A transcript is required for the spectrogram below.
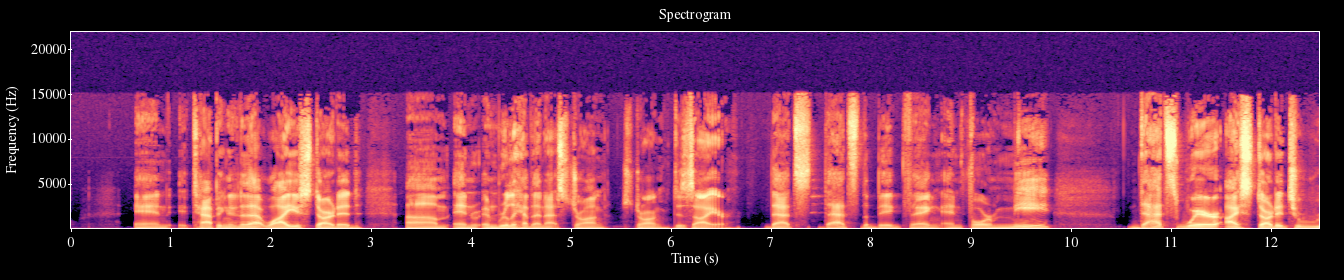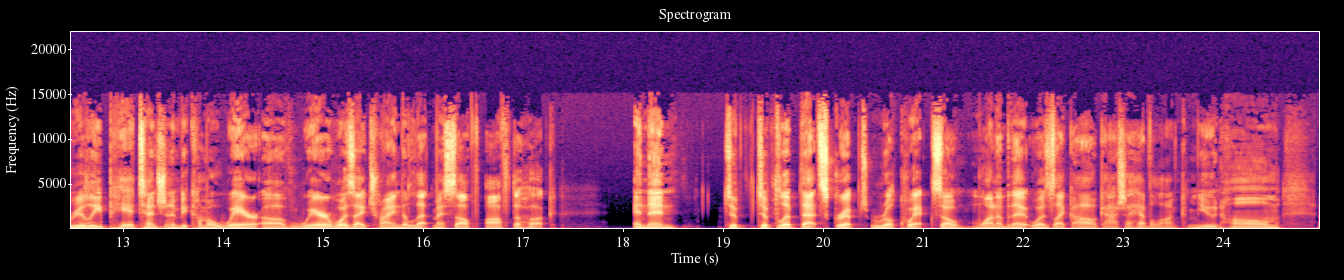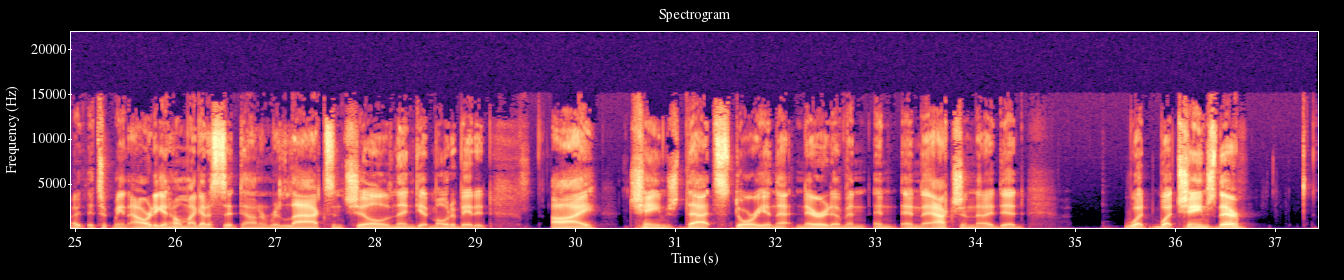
and tapping into that why you started um, and, and really have that, that strong, strong desire. That's that's the big thing. And for me, that's where I started to really pay attention and become aware of where was I trying to let myself off the hook. And then to to flip that script real quick. So one of that was like, oh gosh, I have a long commute home. It took me an hour to get home. I got to sit down and relax and chill and then get motivated. I changed that story and that narrative and and and the action that I did. What what changed there?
